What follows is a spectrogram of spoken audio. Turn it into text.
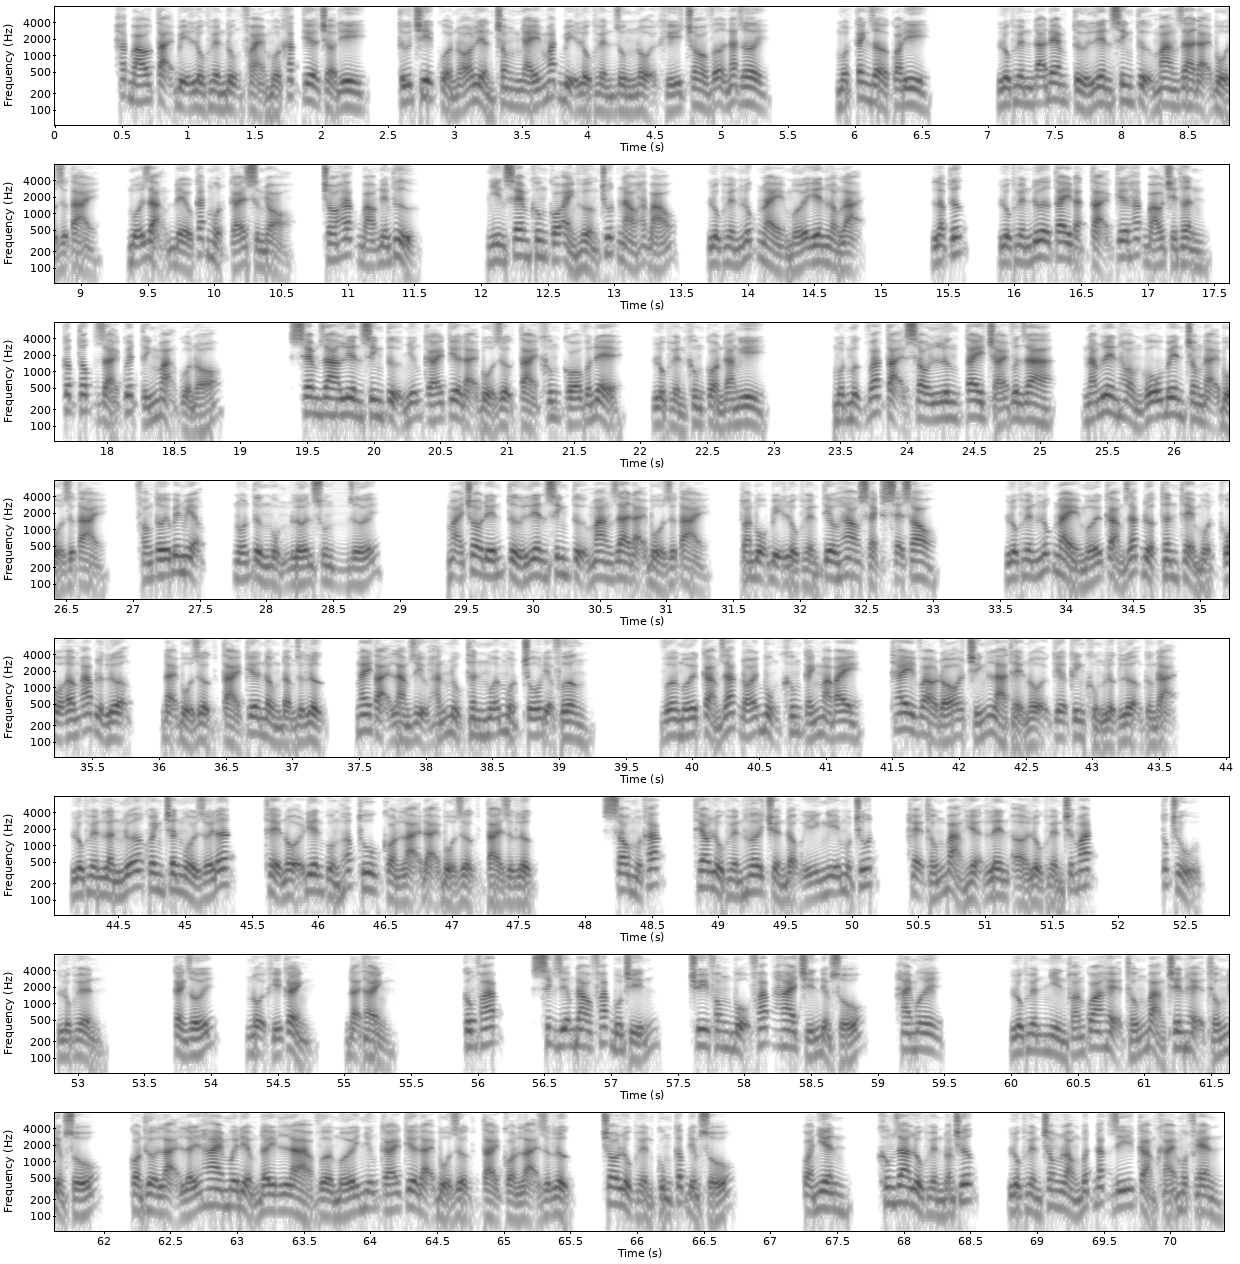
Hắc báo tại bị lục huyền đụng phải một khắc kia trở đi, tứ chi của nó liền trong nháy mắt bị lục huyền dùng nội khí cho vỡ nát rơi. Một canh giờ qua đi, lục huyền đã đem từ liên sinh tự mang ra đại bộ dự tài mỗi dạng đều cắt một cái sừng nhỏ, cho hắc báo nếm thử nhìn xem không có ảnh hưởng chút nào hắc báo, lục huyền lúc này mới yên lòng lại. Lập tức, lục huyền đưa tay đặt tại kia hắc báo trên thân, cấp tốc giải quyết tính mạng của nó. Xem ra liên sinh tự những cái tia đại bộ dược tài không có vấn đề, lục huyền không còn đang nghi. Một mực vác tại sau lưng tay trái vươn ra, nắm lên hòm gỗ bên trong đại bộ dược tài, phóng tới bên miệng nôn từng ngụm lớn xuống dưới. Mãi cho đến từ liên sinh tự mang ra đại bộ dược tài, toàn bộ bị lục huyền tiêu hao sạch sẽ sau. Lục huyền lúc này mới cảm giác được thân thể một cô ấm áp lực lượng, đại bộ dược tài kia nồng đậm dược lực, ngay tại làm dịu hắn nhục thân mỗi một chỗ địa phương vừa mới cảm giác đói bụng không cánh mà bay, thay vào đó chính là thể nội kia kinh khủng lực lượng cường đại. Lục huyền lần nữa quanh chân ngồi dưới đất, thể nội điên cuồng hấp thu còn lại đại bộ dược tài dược lực. Sau một khắc, theo lục huyền hơi chuyển động ý nghĩ một chút, hệ thống bảng hiện lên ở lục huyền trước mắt. Túc chủ, lục huyền. Cảnh giới, nội khí cảnh, đại thành. Công pháp, xích diễm đao pháp bốn chín, truy phong bộ pháp hai chín điểm số, hai mươi. Lục huyền nhìn thoáng qua hệ thống bảng trên hệ thống điểm số, còn thừa lại lấy hai mươi điểm đây là vừa mới những cái kia đại bộ dược tài còn lại dược lực, cho lục huyền cung cấp điểm số. Quả nhiên, không ra lục huyền đoán trước lục huyền trong lòng bất đắc dĩ cảm khái một phen.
